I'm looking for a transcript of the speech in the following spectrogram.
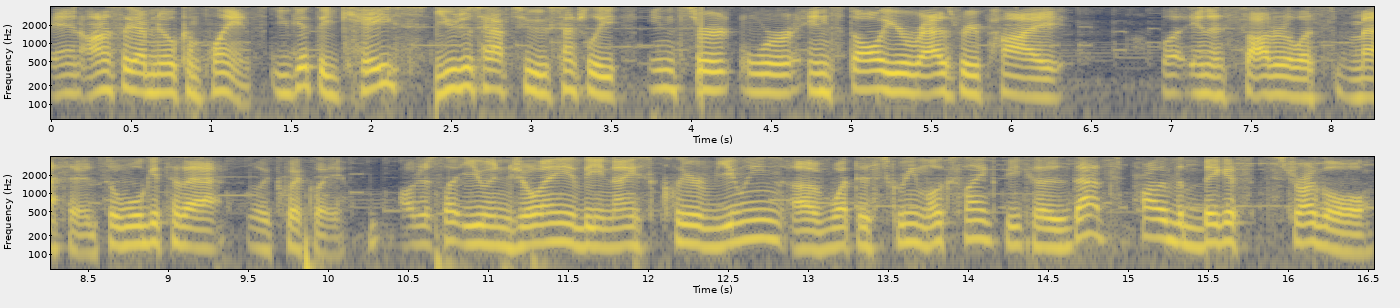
and honestly I have no complaints. You get the case, you just have to essentially insert or install your Raspberry Pi but in a solderless method. So we'll get to that really quickly. I'll just let you enjoy the nice clear viewing of what this screen looks like because that's probably the biggest struggle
